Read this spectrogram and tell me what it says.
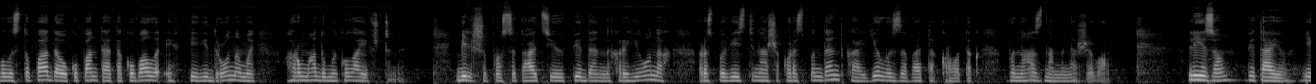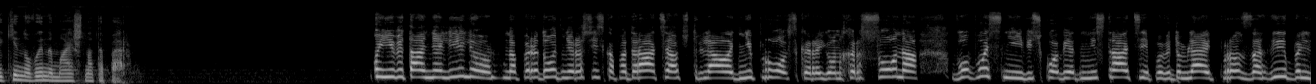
листопада окупанти атакували FPV-дронами громаду Миколаївщини. Більше про ситуацію в південних регіонах розповість наша кореспондентка Єлизавета Кротик. Вона з нами наживо. Лізо, вітаю. Які новини маєш на тепер? Мої вітання Лілію. Напередодні Російська Федерація обстріляла Дніпровський район Херсона. В обласній військовій адміністрації повідомляють про загибель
